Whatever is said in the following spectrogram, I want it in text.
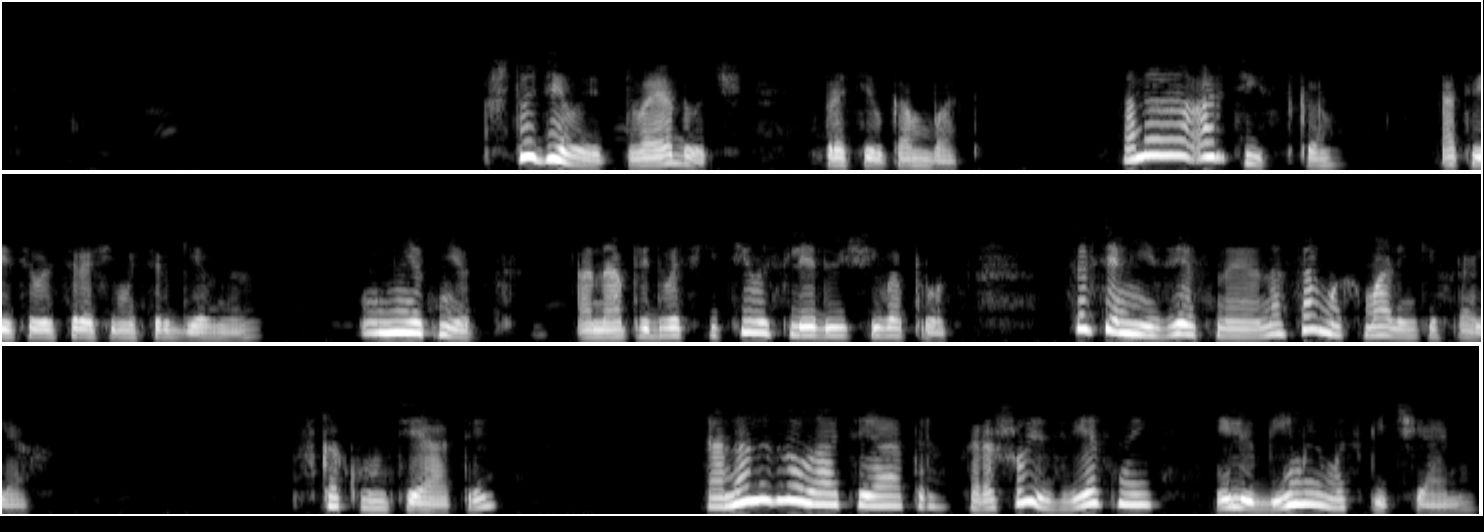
— Что делает твоя дочь? — спросил комбат. — Она артистка, — ответила Серафима Сергеевна. Нет, — Нет-нет, она предвосхитила следующий вопрос, совсем неизвестная на самых маленьких ролях. — В каком театре? Она назвала театр, хорошо известный и любимый москвичами.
